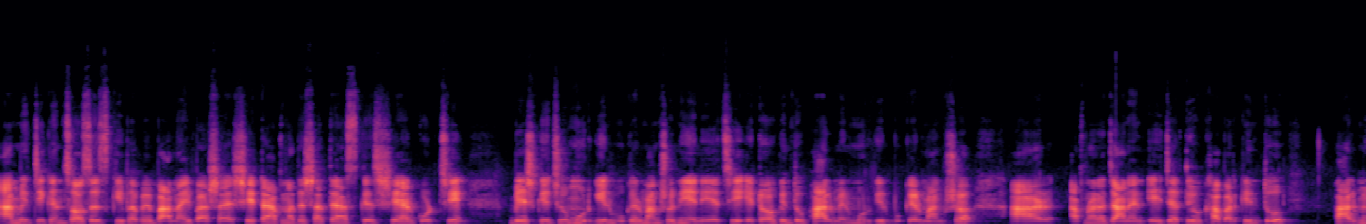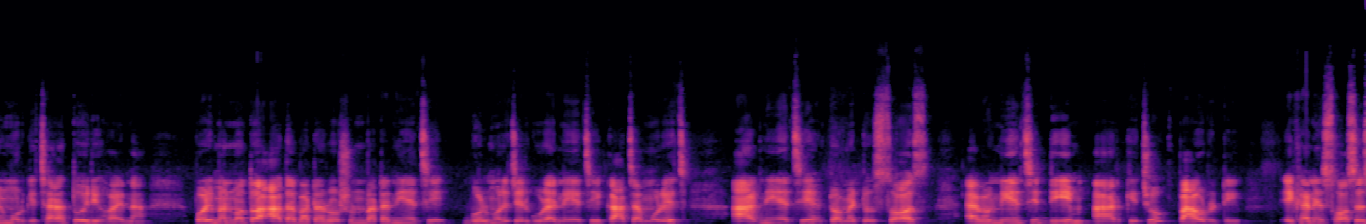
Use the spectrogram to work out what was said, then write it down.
আমি চিকেন সসেস কীভাবে বানাই বাসায় সেটা আপনাদের সাথে আজকে শেয়ার করছি। বেশ কিছু মুরগির বুকের মাংস নিয়ে নিয়েছি। এটাও কিন্তু ফার্মের মুরগির বুকের মাংস। আর আপনারা জানেন, এই জাতীয় খাবার কিন্তু ফার্মের মুরগি ছাড়া তৈরি হয় না। পরিমাণ মতো আদা বাটা, রসুন বাটা নিয়েছি, গোলমরিচের গুঁড়া নিয়েছি কাঁচা মরিচ আর নিয়েছি টমেটো সস, এবং নিয়েছি ডিম আর কিছু পাউরুটি। এখানে সসেস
